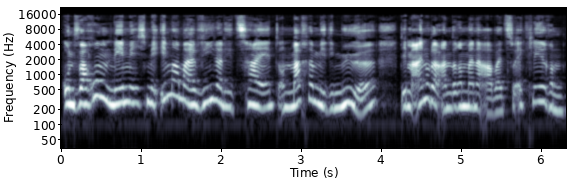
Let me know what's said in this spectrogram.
Und warum nehme ich mir immer mal wieder die Zeit und mache mir die Mühe, dem ein oder anderen meine Arbeit zu erklären?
